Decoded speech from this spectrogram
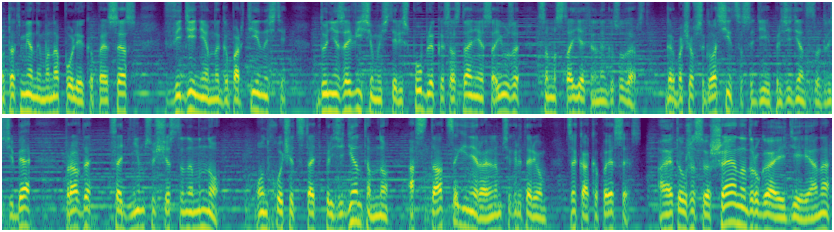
от отмены монополии КПСС, введения многопартийности до независимости республик и создания союза самостоятельных государств. Горбачев согласится с идеей президентства для себя, правда, с одним существенным «но». Он хочет стать президентом, но остаться генеральным секретарем ЦК КПСС. А это уже совершенно другая идея, и она,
